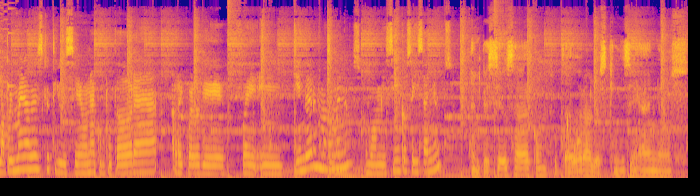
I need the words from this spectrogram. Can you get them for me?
La primera vez que utilicé una computadora, recuerdo que fue en kinder más o menos, como a mis 5 o 6 años. Empecé a usar computadora a los 15 años.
